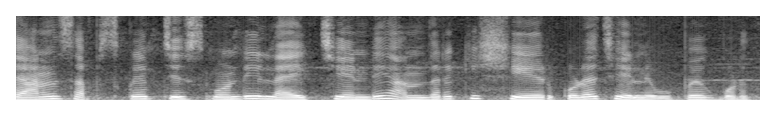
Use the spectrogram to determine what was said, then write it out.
ఛానల్ సబ్స్క్రైబ్ చేసుకోండి లైక్ చేయండి. అందరికీ షేర్ కూడా చేయండి. ఉపయోగపడుతుంది.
